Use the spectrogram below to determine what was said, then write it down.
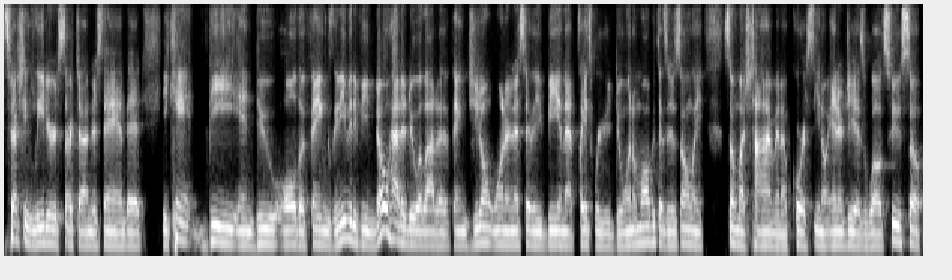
especially leaders start to understand that you can't be and do all the things, and even if you know how to do a lot of the things, you don't want to necessarily be in that place where you're doing them all because there's only so much time, and of course, you know, energy as well too. So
